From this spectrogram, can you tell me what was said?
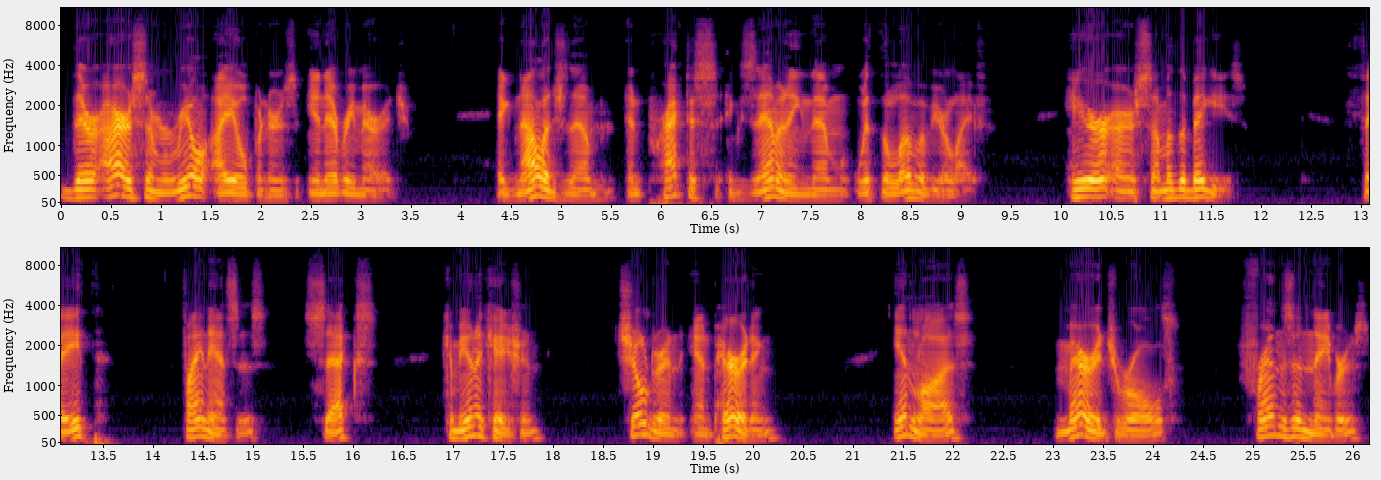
There are some real eye openers in every marriage. Acknowledge them and practice examining them with the love of your life. Here are some of the biggies faith, finances, sex, communication, children and parenting, in laws, marriage roles, friends and neighbors,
